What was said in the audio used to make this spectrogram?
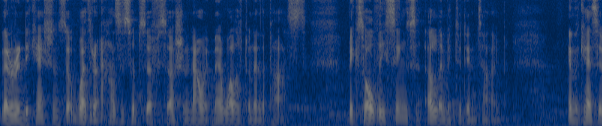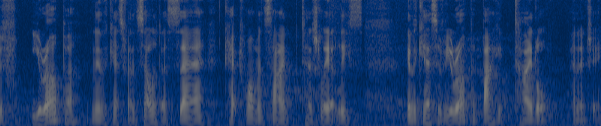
there are indications that whether it has a subsurface ocean now, it may well have done in the past, because all these things are limited in time. In the case of Europa, and in the case of Enceladus, they're kept warm inside potentially at least, in the case of Europa, by tidal energy.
